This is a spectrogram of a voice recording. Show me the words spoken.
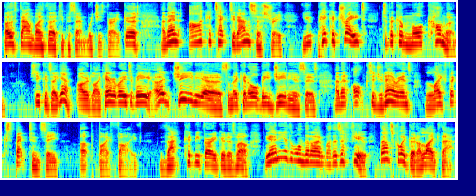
both down by 30%, which is very good. And then architected ancestry, you pick a trait to become more common. So you can say, yeah, I would like everybody to be a genius, and they can all be geniuses. And then octogenarians, life expectancy up by five. That could be very good as well. The only other one that I'm, well, there's a few. That's quite good. I like that.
